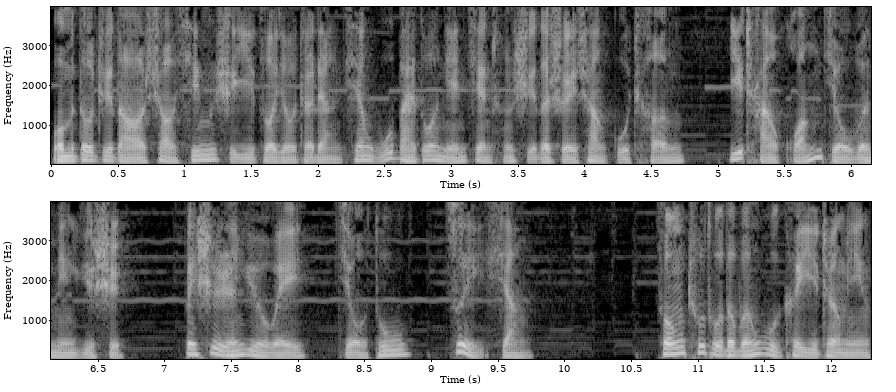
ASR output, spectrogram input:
我们都知道，绍兴是一座有着两千五百多年建成史的水上古城，以产黄酒闻名于世，被世人誉为“酒都醉乡”。从出土的文物可以证明，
